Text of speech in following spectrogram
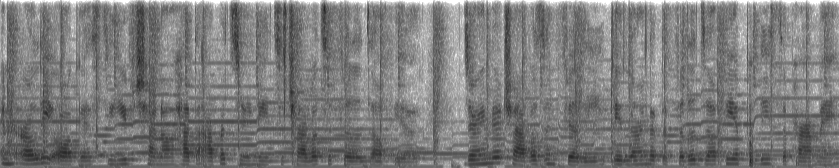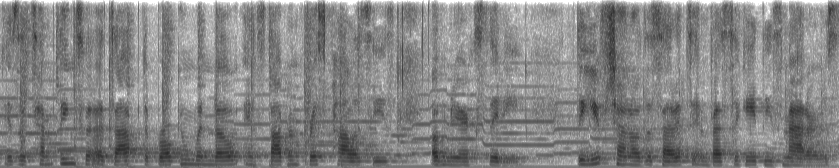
In early August, the Youth Channel had the opportunity to travel to Philadelphia. During their travels in Philly, they learned that the Philadelphia Police Department is attempting to adapt the broken window and stop and frisk policies of New York City. The Youth Channel decided to investigate these matters.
